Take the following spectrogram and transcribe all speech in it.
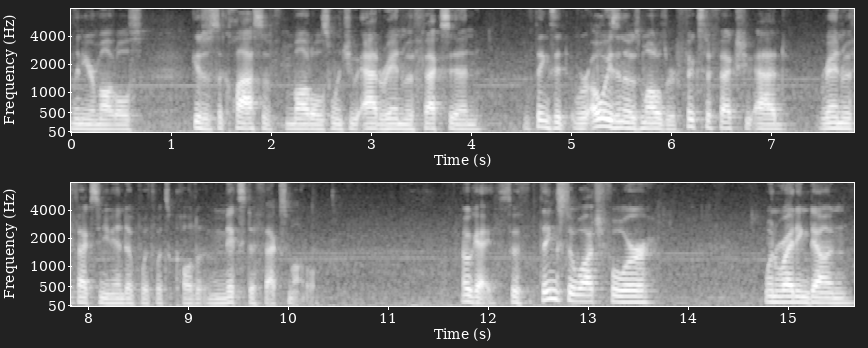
linear models, gives us a class of models once you add random effects in. The things that were always in those models were fixed effects. You add random effects and you end up with what's called a mixed effects model. Okay, so things to watch for when writing down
